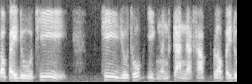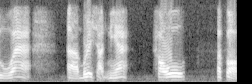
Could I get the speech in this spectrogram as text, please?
ก็ไปดูที่ที่ YouTube อีกเหมือนกันนะครับ เราไปดูว่าอ่าบริษัทเนี้ยเขาประกอบ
